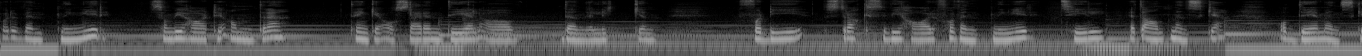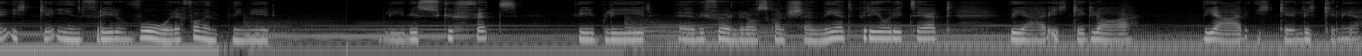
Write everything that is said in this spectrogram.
forventninger som vi har til andre, tenker jeg også er en del av denne lykken. Fordi straks vi har forventninger til et annet menneske, og det mennesket ikke innfrir våre forventninger, blir vi skuffet. Vi, blir, eh, vi føler oss kanskje nedprioritert. Vi er ikke glade. Vi er ikke lykkelige.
